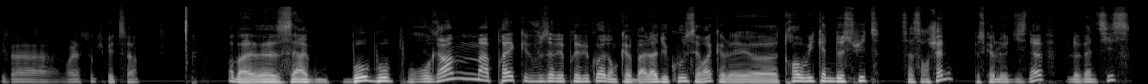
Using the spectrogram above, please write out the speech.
qui va voilà, s'occuper de ça. Bah, euh, c'est un beau, beau programme. Après, que vous avez prévu quoi? Donc bah, là, du coup, c'est vrai que les euh, trois week-ends de suite, ça s'enchaîne. Parce que le 19, le 26,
